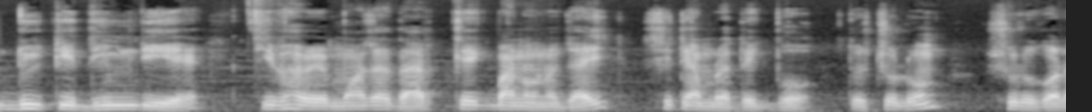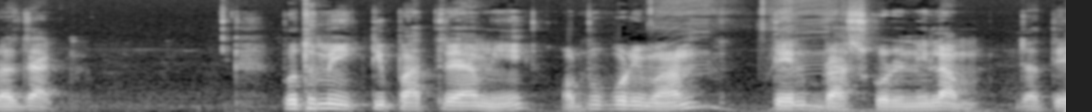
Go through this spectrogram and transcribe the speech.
দুইটি ডিম দিয়ে কীভাবে মজাদার কেক বানানো যায় সেটি আমরা দেখব। তো চলুন শুরু করা যাক। প্রথমে একটি পাত্রে আমি অল্প পরিমাণ তেল ব্রাশ করে নিলাম যাতে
